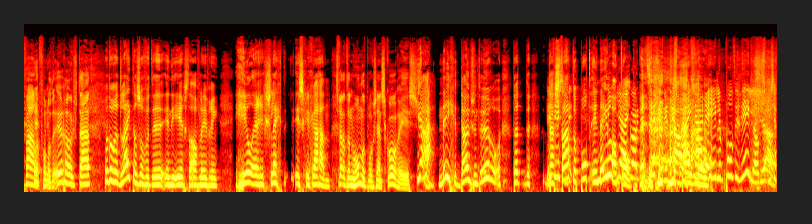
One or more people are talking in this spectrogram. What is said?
1200 euro staat. Waardoor het lijkt alsof het eh, in de eerste aflevering heel erg slecht is gegaan. Terwijl het een 100% score is. Ja, Ja. 9000 euro. Dat, de, daar is- staat dit- de pot in Nederland Ja, op. ik wou net zeggen, dit is Na bijna afloop. de hele pot in Nederland. Ja. Maar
